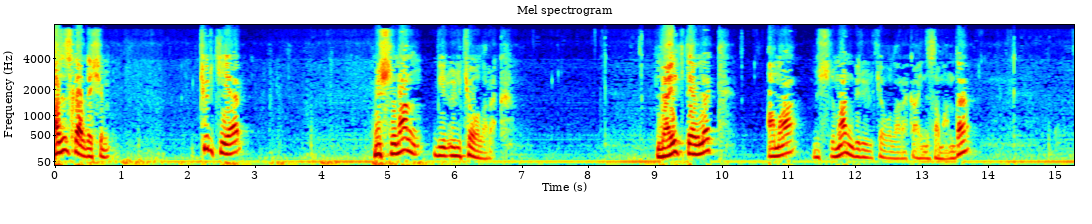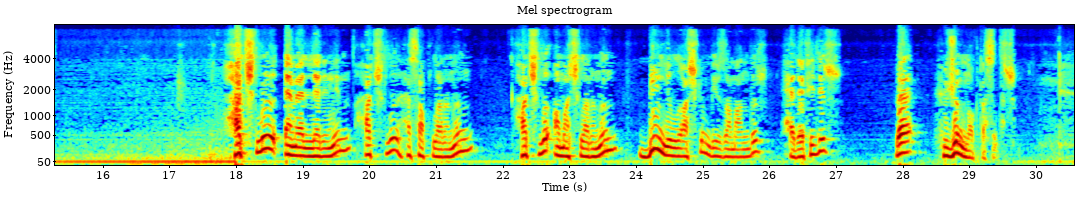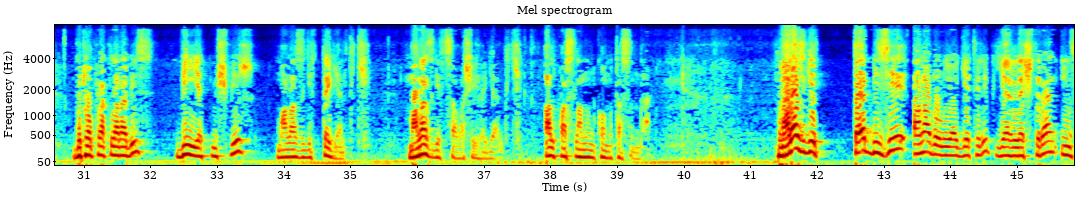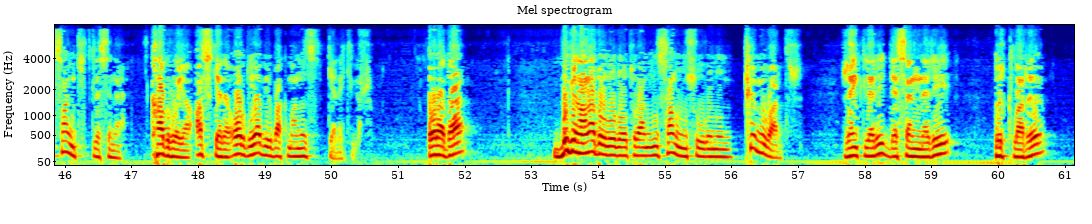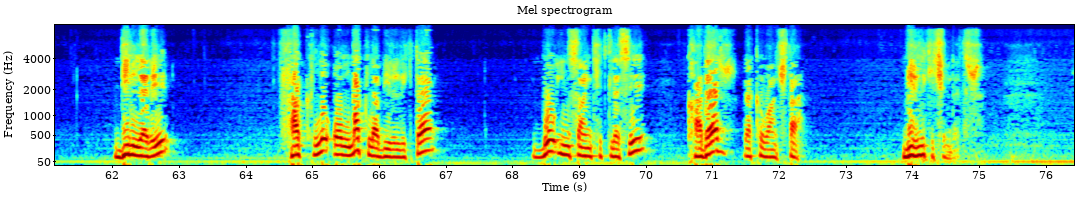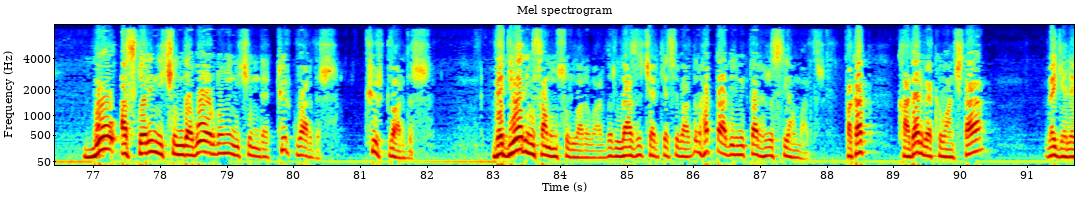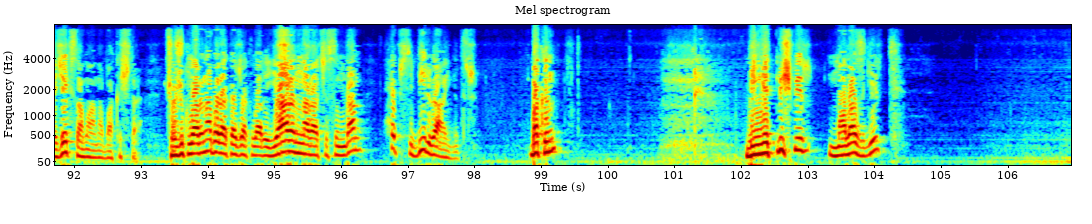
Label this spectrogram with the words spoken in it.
Aziz kardeşim, Türkiye Müslüman bir ülke olarak laik devlet ama Müslüman bir ülke olarak aynı zamanda haçlı emellerinin, haçlı hesaplarının, haçlı amaçlarının bin yılı aşkın bir zamandır hedefidir ve hücum noktasıdır. Bu topraklara biz 1071 Malazgirt'te geldik. Malazgirt Savaşı ile geldik. Alparslan'ın komutasında. Malazgirt'te bizi Anadolu'ya getirip yerleştiren insan kitlesine, kadroya, askere, orduya bir bakmanız gerekiyor. Orada bugün Anadolu'da oturan insan unsurunun tümü vardır. Renkleri, desenleri, ırkları, dilleri farklı olmakla birlikte bu insan kitlesi kader ve kıvançta birlik içindedir. Bu askerin içinde, bu ordunun içinde Türk vardır, Kürt vardır ve diğer insan unsurları vardır. Lazı Çerkesi vardır, hatta bir miktar Hristiyan vardır. Fakat kader ve kıvançta ve gelecek zamana bakışta çocuklarına bırakacakları yarınlar açısından hepsi bir ve aynıdır. Bakın 1071 Malazgirt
